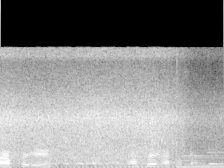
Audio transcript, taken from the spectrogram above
after it, after it, after it.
